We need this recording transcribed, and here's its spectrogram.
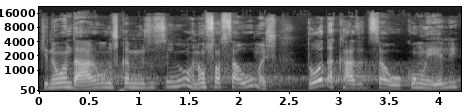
que não andaram nos caminhos do Senhor. Não só Saul, mas toda a casa de Saul com ele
